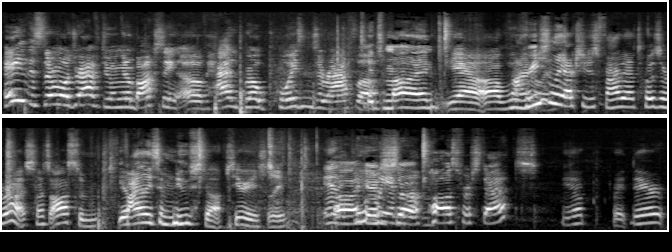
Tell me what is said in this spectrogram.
Hey, this Thermal Giraffe doing an unboxing of Hasbro Poison Zurafa. It's mine. Yeah, uh, we Finally. recently actually just found out Toys R Us. That's awesome. Finally, some new stuff. Seriously. And Uh, here's uh, pause for stats. Yep, right there.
